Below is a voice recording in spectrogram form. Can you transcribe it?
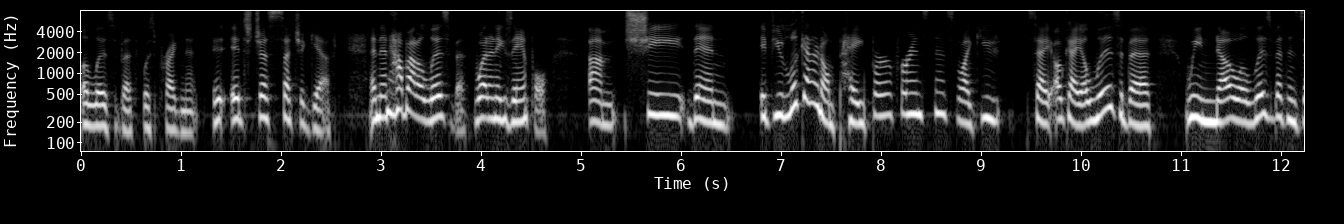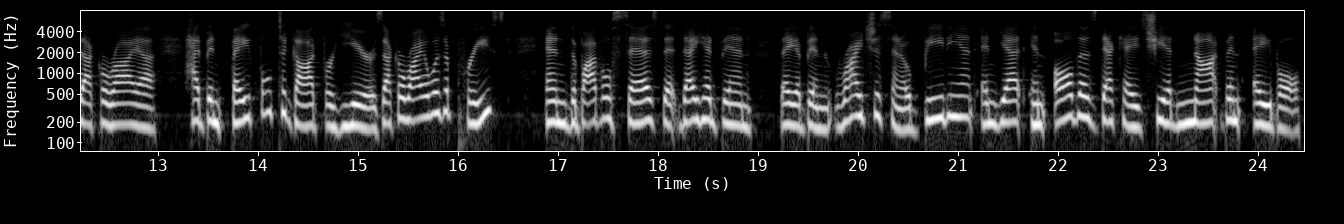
Elizabeth was pregnant. It, it's just such a gift. And then how about Elizabeth? What an example. Um, she then, if you look at it on paper, for instance, like you say, okay, Elizabeth, we know Elizabeth and Zechariah had been faithful to God for years. Zechariah was a priest, and the Bible says that they had been they had been righteous and obedient, and yet in all those decades she had not been able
